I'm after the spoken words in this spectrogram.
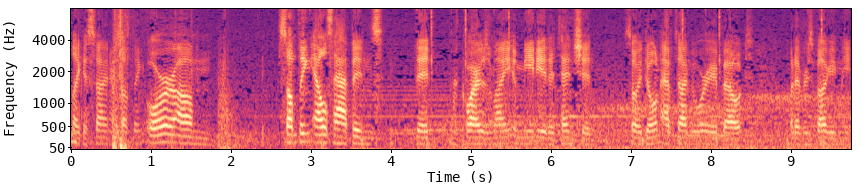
like a sign or something, or um, something else happens that requires my immediate attention, so I don't have time to worry about whatever's bugging me.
